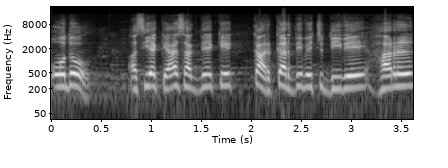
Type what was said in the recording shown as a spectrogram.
ਉਦੋਂ ਅਸੀਂ ਇਹ ਕਹਿ ਸਕਦੇ ਹਾਂ ਕਿ ਘਰ ਘਰ ਦੇ ਵਿੱਚ ਦੀਵੇ, ਹਰ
